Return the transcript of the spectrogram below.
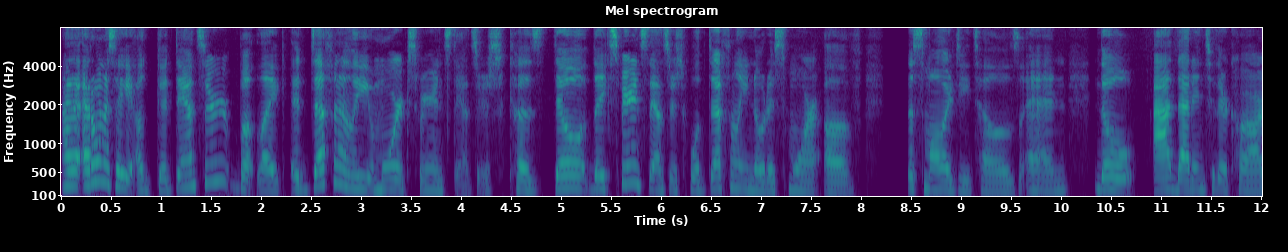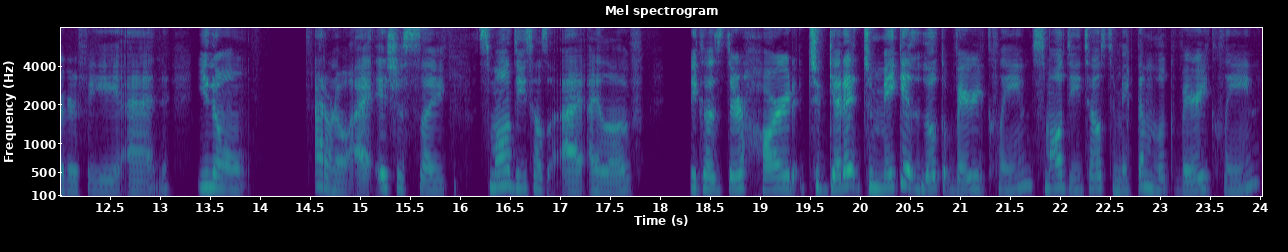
I, I don't want to say a good dancer, but like it definitely more experienced dancers because they'll the experienced dancers will definitely notice more of the smaller details and they'll add that into their choreography and you know I don't know I it's just like small details I I love because they're hard to get it to make it look very clean small details to make them look very clean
